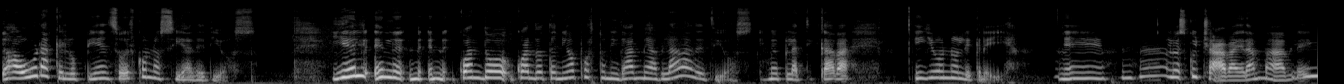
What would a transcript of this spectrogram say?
ahora que lo pienso, él conocía de Dios y él en, cuando, cuando tenía oportunidad me hablaba de Dios y me platicaba y yo no le creía. Eh, lo escuchaba, era amable y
